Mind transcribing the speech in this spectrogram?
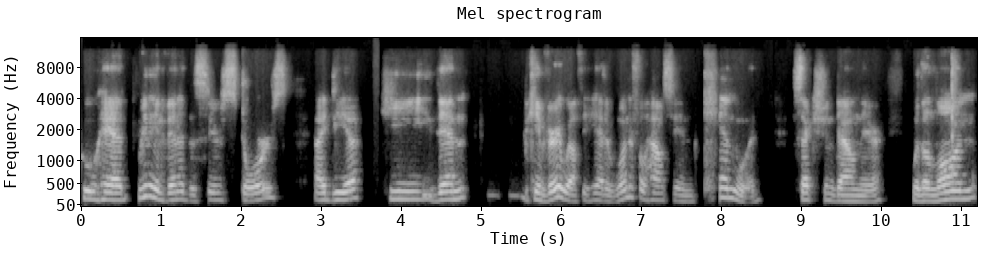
who had really invented the Sears stores idea. He then became very wealthy. He had a wonderful house in Kenwood section down there with a lawn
